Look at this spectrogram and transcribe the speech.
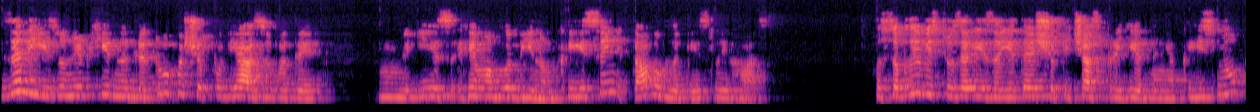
Залізо необхідно для того, щоб пов'язувати із гемоглобіном кисень та вуглекислий газ. Особливістю заліза є те, що під час приєднання кисню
